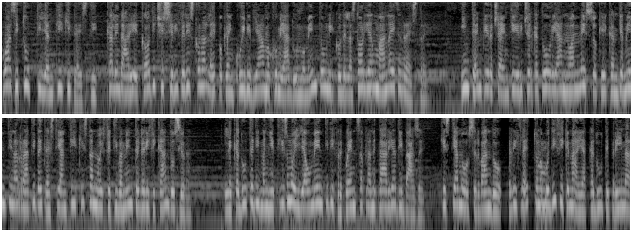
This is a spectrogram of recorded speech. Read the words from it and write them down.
Quasi tutti gli antichi testi, calendari e codici si riferiscono all'epoca in cui viviamo come ad un momento unico della storia umana e terrestre. In tempi recenti i ricercatori hanno ammesso che i cambiamenti narrati dai testi antichi stanno effettivamente verificandosi ora. Le cadute di magnetismo e gli aumenti di frequenza planetaria di base che stiamo osservando, riflettono modifiche mai accadute prima,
